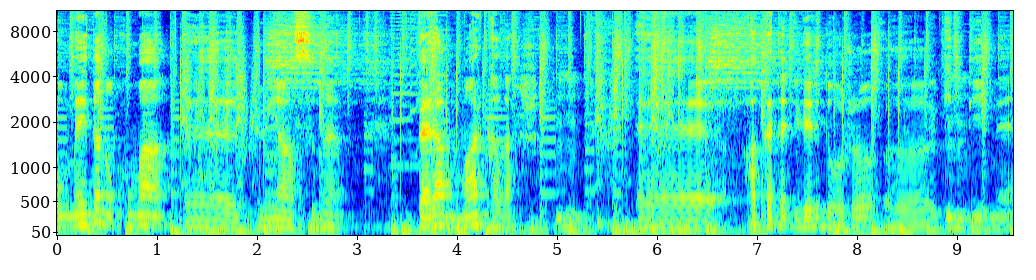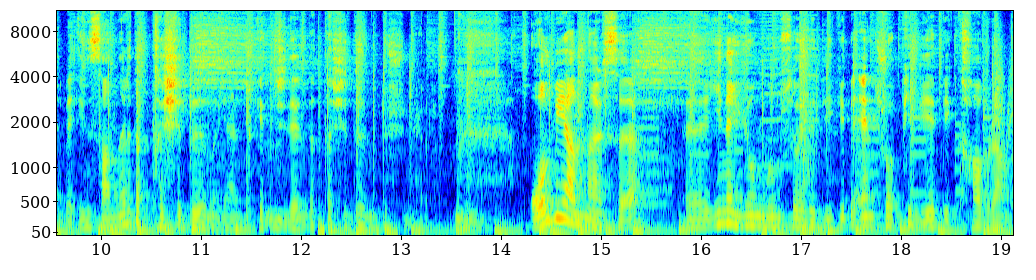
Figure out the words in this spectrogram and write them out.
Bu meydan okuma e, dünyasını veren markalar e, hakikaten ileri doğru e, gittiğini ve insanları da taşıdığını yani tüketicilerin de taşıdığını düşünüyorum. Olmayanlarsa e, yine Jung'un söylediği gibi entropi diye bir kavram var.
